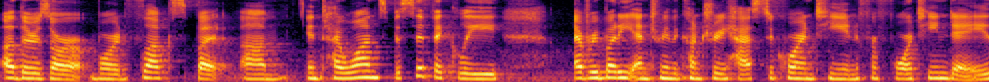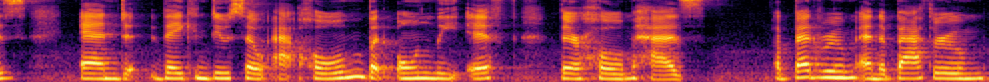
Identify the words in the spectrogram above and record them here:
Others are more in flux, but um, in Taiwan specifically, everybody entering the country has to quarantine for 14 days and they can do so at home, but only if their home has a bedroom and a bathroom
